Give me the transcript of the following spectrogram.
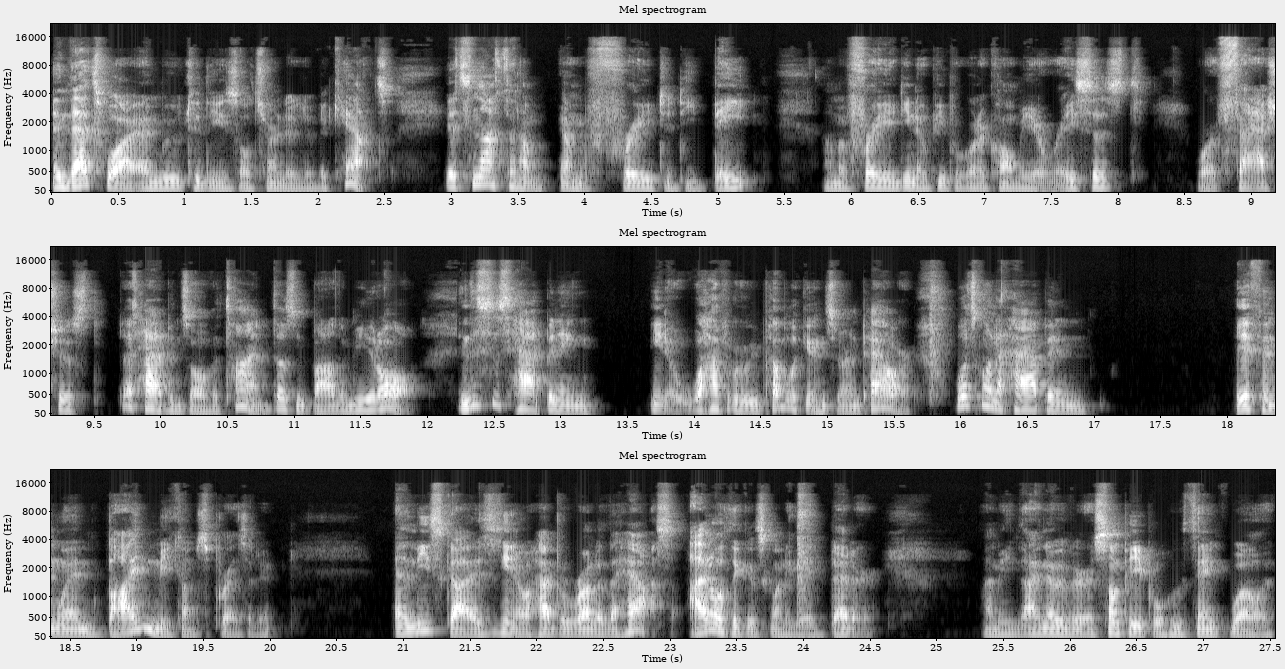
And that's why I moved to these alternative accounts. It's not that I'm, I'm afraid to debate. I'm afraid, you know, people are going to call me a racist or a fascist. That happens all the time. It doesn't bother me at all. And this is happening you know, while the Republicans are in power. What's going to happen if and when Biden becomes president and these guys, you know, have the run of the house? I don't think it's going to get better. I mean, I know there are some people who think, well, if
